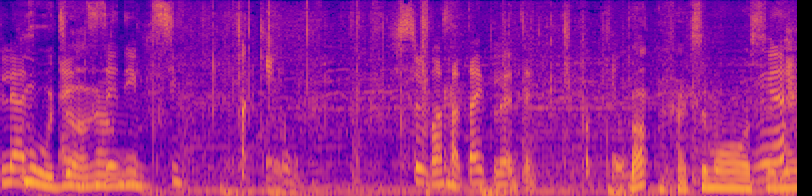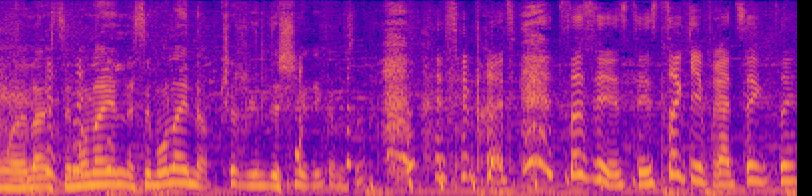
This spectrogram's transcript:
Là, Maudit elle disait des petits fuck you. Je suis sûre dans sa tête, là, disait fuck you. Bon, c'est mon, c'est mon, euh, c'est mon, line-up que je viens de déchirer comme ça. c'est pratique. Ça, c'est c'est ça qui est pratique, tu sais.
